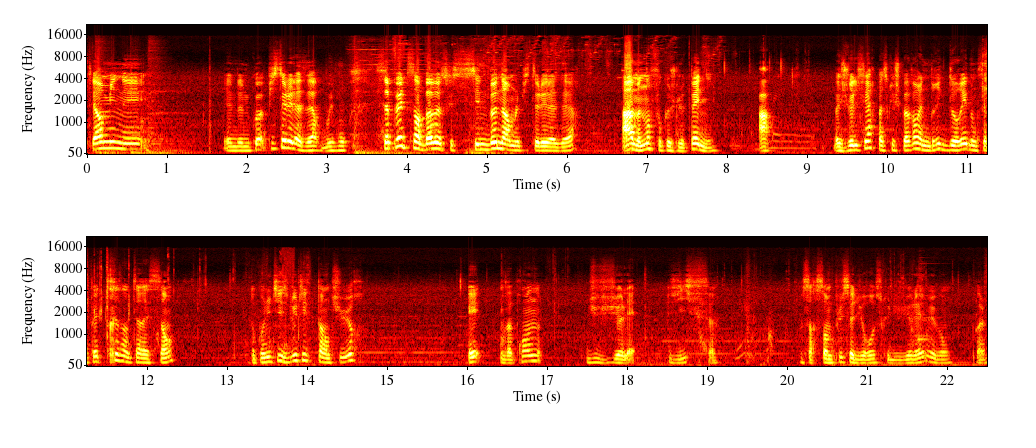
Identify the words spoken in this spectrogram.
Terminé. Et elle me donne quoi? Pistolet laser. Oui, bon. Ça peut être sympa parce que c'est une bonne arme le pistolet laser. Ah, maintenant, faut que je le peigne. Ah. Bah, je vais le faire parce que je peux avoir une brique dorée, donc ça peut être très intéressant. Donc, on utilise l'outil de peinture. Et on va prendre du violet vif. Ça ressemble plus à du rose que du violet, mais bon, voilà.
